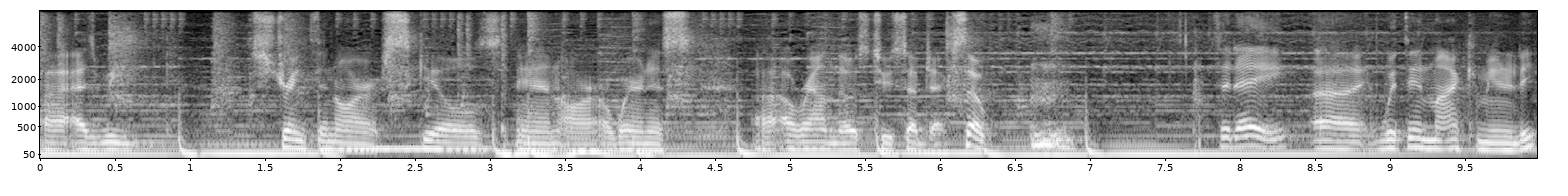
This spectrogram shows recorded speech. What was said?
uh, as we strengthen our skills and our awareness uh, around those two subjects. So. today uh, within my community,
